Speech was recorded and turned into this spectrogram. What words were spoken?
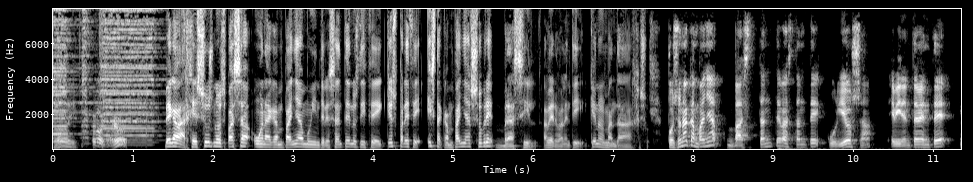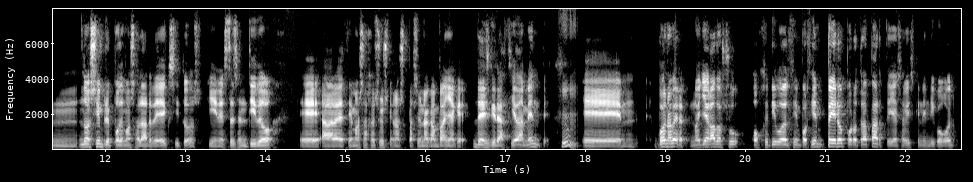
Estoy. Venga, va, Jesús nos pasa una campaña muy interesante. Nos dice, ¿qué os parece esta campaña sobre Brasil? A ver, Valentín, ¿qué nos manda Jesús? Pues una campaña bastante, bastante curiosa. Evidentemente, mm, no siempre podemos hablar de éxitos y en este sentido eh, agradecemos a Jesús que nos pase una campaña que, desgraciadamente, hmm. eh, bueno, a ver, no ha llegado a su objetivo del 100%, pero por otra parte, ya sabéis que en Indiegogo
